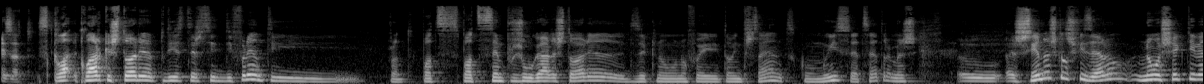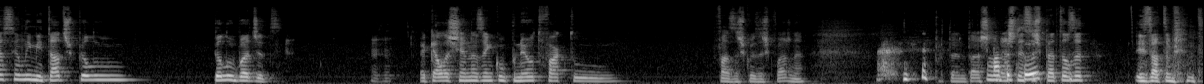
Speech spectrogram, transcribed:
Exato. Se cla- claro que a história podia ter sido diferente e pronto, pode-se pode sempre julgar a história, dizer que não, não foi tão interessante como isso, etc. Mas uh, as cenas que eles fizeram não achei que tivessem limitados pelo, pelo budget. Aquelas cenas em que o pneu de facto faz as coisas que faz, não é? Portanto, acho que nesse aspecto eles. at- Exatamente.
